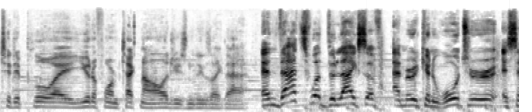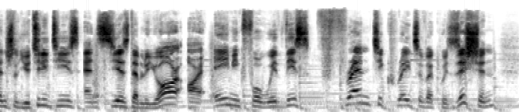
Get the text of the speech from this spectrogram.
to deploy uniform technologies and things like that. And that's what the likes of American Water, Essential Utilities, and CSWR are aiming for with these frantic rates of acquisition,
